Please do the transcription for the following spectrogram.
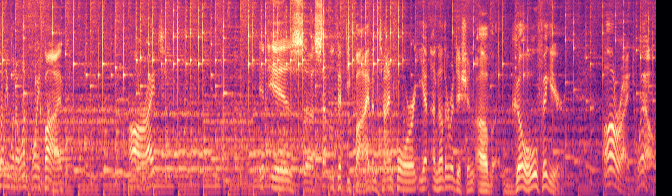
Sunny 101.5. All right. It is uh, 7:55 and time for yet another edition of Go Figure. All right. Well,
